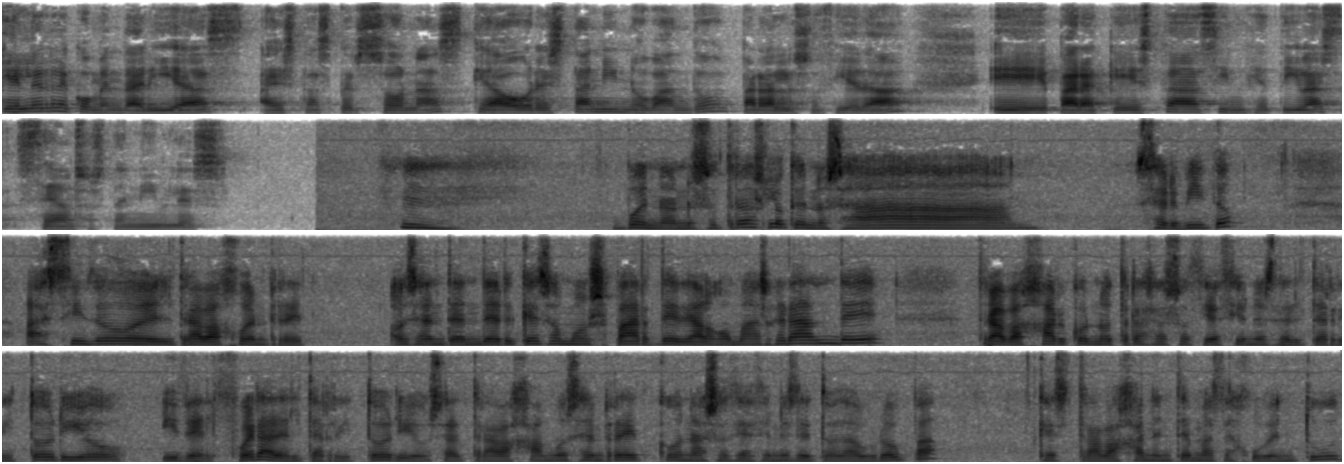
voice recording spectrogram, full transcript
¿Qué le recomendarías a estas personas que ahora están innovando para la sociedad eh, para que estas iniciativas sean sostenibles? Hmm. Bueno, a nosotros lo que nos ha servido ha sido el trabajo en red. O sea, entender que somos parte de algo más grande, trabajar con otras asociaciones del territorio y del fuera del territorio. O sea, trabajamos en red con asociaciones de toda Europa que trabajan en temas de juventud,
